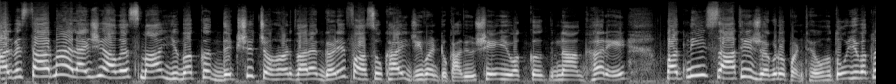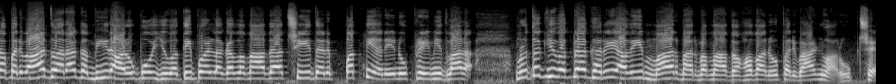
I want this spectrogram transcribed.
પાલ વિસ્તારમાં એલઆઈજી આવાસમાં યુવક દીક્ષિત ચૌહાણ દ્વારા ગળે ફાંસુ ખાઈ જીવન ટૂંકાવ્યું છે. યુવકના ઘરે પત્ની સાથે ઝઘડો પણ થયો હતો. યુવકના પરિવાર દ્વારા ગંભીર આરોપો યુવતી પર લગાવવામાં આવ્યા છે. ત્યારે પત્ની અને એનો પ્રેમી દ્વારા મૃતક યુવકના ઘરે આવી માર મારવામાં આવ્યો હોવાનો પરિવારનો આરોપ છે.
